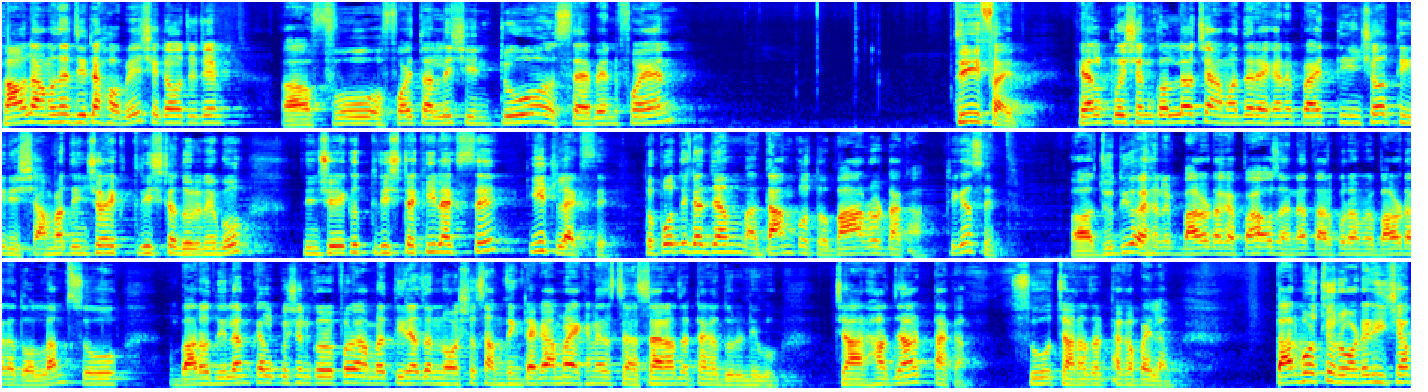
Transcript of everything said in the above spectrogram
তাহলে আমাদের যেটা হবে, সেটা হচ্ছে যে ফো পঁয়তাল্লিশ into seven point three five calculation করলে হচ্ছে আমাদের এখানে প্রায় তিনশো তিরিশ। আমরা তিনশো একত্রিশটা ধরে নেব। তিনশো একত্রিশটা কী লাগছে? ইট লাগছে। তো প্রতিটা দাম দাম কত? বারো টাকা, ঠিক আছে? যদিও এখানে বারো টাকা পাওয়া যায় না, তারপর আমরা বারো টাকা ধরলাম। সো বারো দিলাম ক্যালকুলেশন করার পর আমরা তিন হাজার নশো সামথিং টাকা, আমরা এখানে চার হাজার টাকা ধরে নেব। চার হাজার টাকা। সো চার হাজার টাকা পাইলাম। তারপর হচ্ছে রডের হিসাব,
